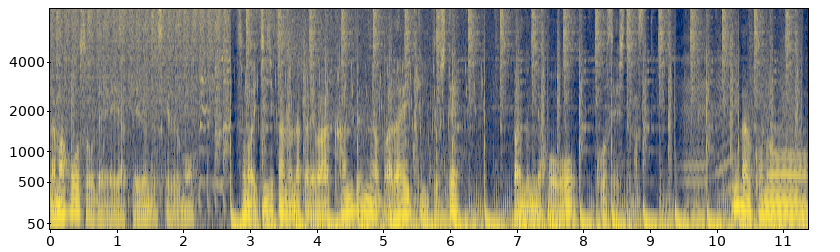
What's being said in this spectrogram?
生放送でやっているんですけれどもその1時間の中では完全なバラエティとして番組の方を構成しています。今この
